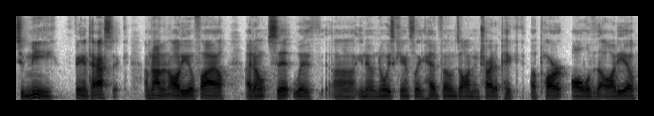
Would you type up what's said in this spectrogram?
to me fantastic. I'm not an audiophile. I don't sit with uh, you know noise canceling headphones on and try to pick apart all of the audio.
